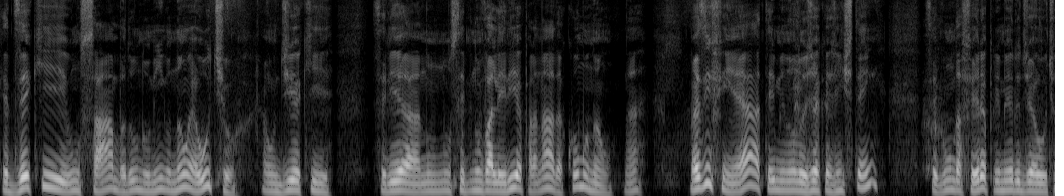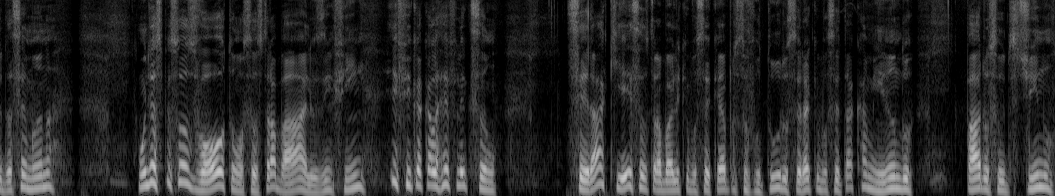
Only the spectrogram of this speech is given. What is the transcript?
Quer dizer que um sábado, um domingo não é útil? É um dia que seria não, não, não valeria para nada? Como não? Né? Mas enfim, é a terminologia que a gente tem. Segunda-feira, primeiro dia útil da semana, onde as pessoas voltam aos seus trabalhos, enfim, e fica aquela reflexão. Será que esse é o trabalho que você quer para o seu futuro? Será que você está caminhando para o seu destino?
